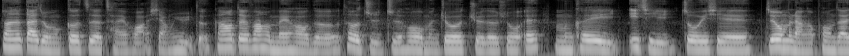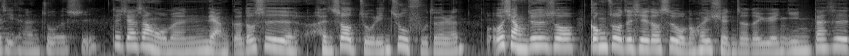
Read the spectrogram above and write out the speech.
算是带着我们各自的才华相遇的。看到对方很美好的特质之后，我们就觉得说，哎，我们可以一起做一些只有我们两个碰在一起才能做的事。再加上我们两个都是很受祖灵祝福的人。我想就是说，工作这些都是我们会选择的原因，但是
